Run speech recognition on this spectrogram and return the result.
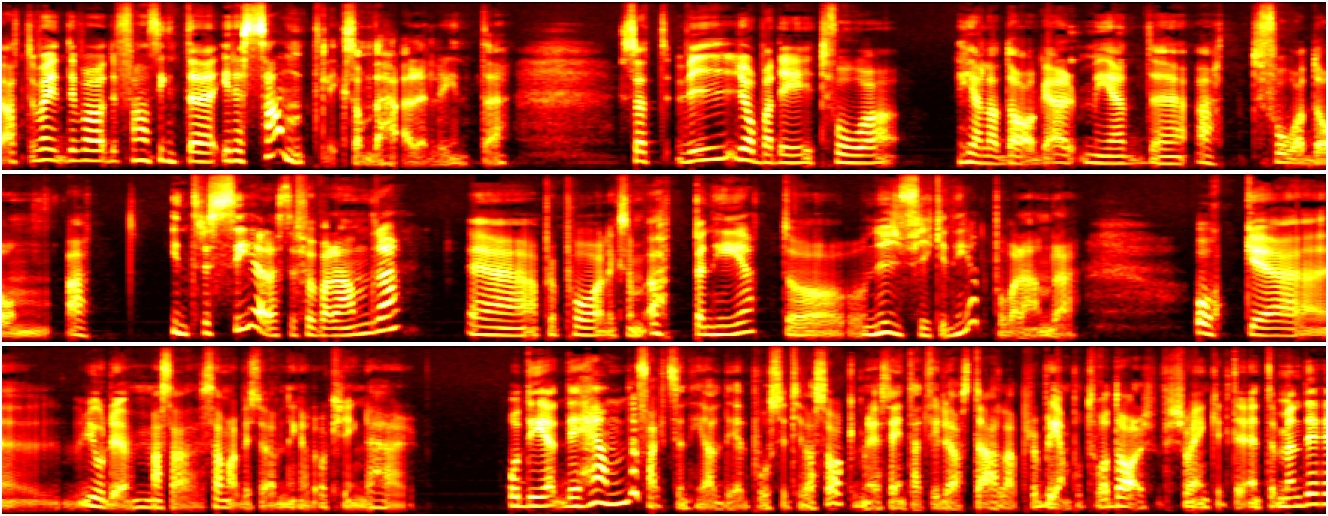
Att det, var, det, var, det fanns inte... Är det sant liksom det här eller inte? Så att vi jobbade i två hela dagar med eh, att få dem att intressera sig för varandra. Eh, apropå liksom öppenhet och, och nyfikenhet på varandra. Och eh, gjorde en massa samarbetsövningar då kring det här. Och det, det hände faktiskt en hel del positiva saker med det. Jag säger inte att vi löste alla problem på två dagar, för så enkelt är det inte. Men det,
